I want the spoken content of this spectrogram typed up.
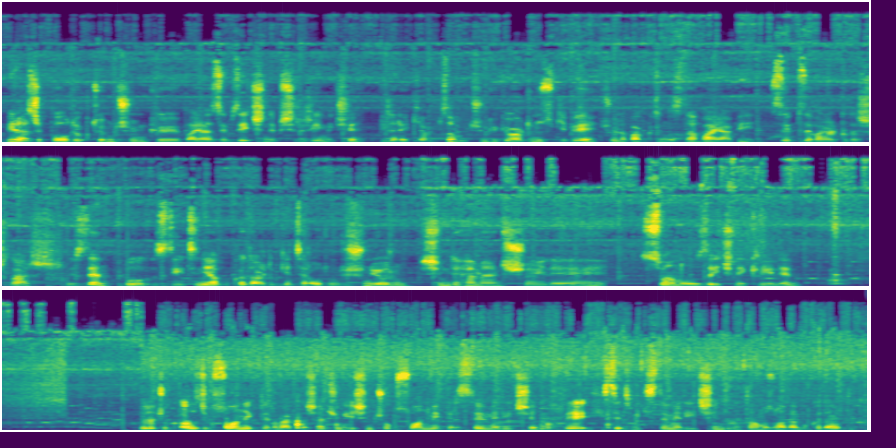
Birazcık bol döktüm çünkü bayağı zebze içinde pişireceğim için bilerek yaptım. Çünkü gördüğünüz gibi şöyle baktığınızda bayağı bir zebze var arkadaşlar. O yüzden bu zeytinyağı bu kadarlık yeter olduğunu düşünüyorum. Şimdi hemen şöyle soğanımızı içine ekleyelim. Böyle çok azıcık soğan ekledim arkadaşlar. Çünkü eşim çok soğan yemekleri sevmediği için ve hissetmek istemediği için dedim tamam o zaman ben bu kadarlık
